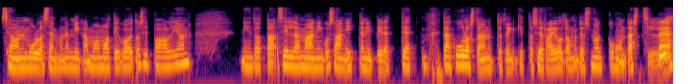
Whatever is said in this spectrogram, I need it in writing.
se on mulla semmoinen, mikä mua motivoi tosi paljon niin tota, sillä mä niin saan itteni pidettyä. Tämä kuulostaa nyt jotenkin tosi rajulta, mutta jos mä nyt puhun tästä silleen,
